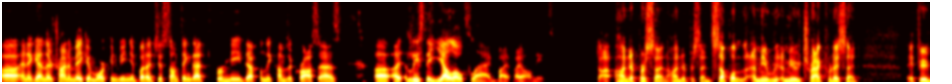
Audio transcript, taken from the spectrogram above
Uh, and again, they're trying to make it more convenient, but it's just something that for me definitely comes across as uh, at least a yellow flag by, by all means. hundred percent, hundred percent supplement. I mean, let me retract what I said. If your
